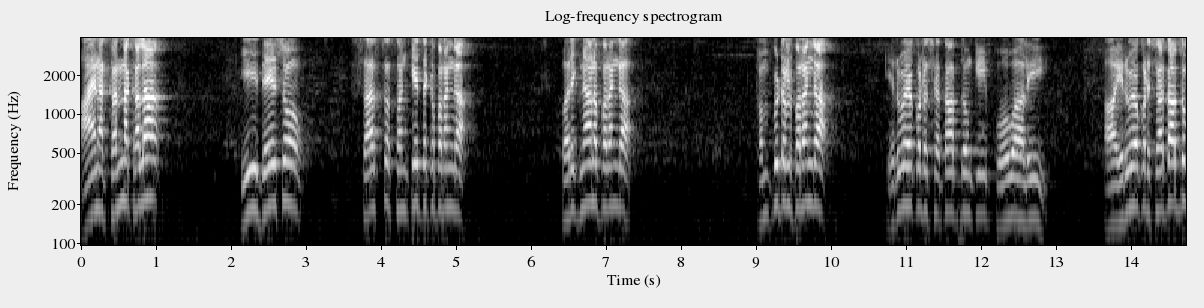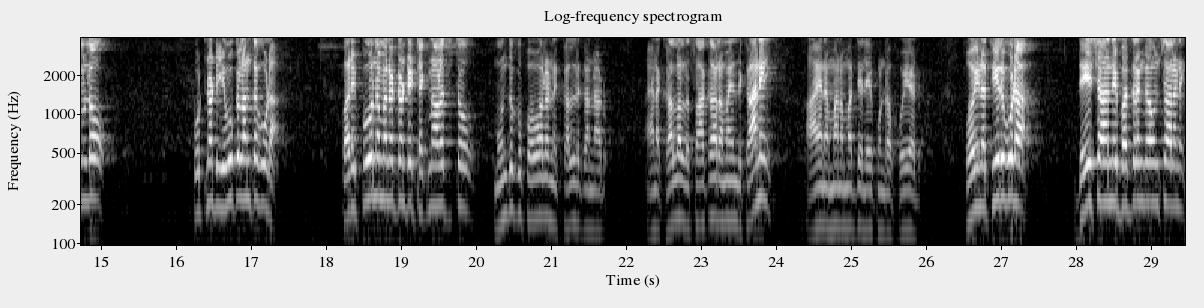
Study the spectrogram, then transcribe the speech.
ఆయన కన్న కళ ఈ దేశం శాస్త్ర సాంకేతిక పరంగా పరిజ్ఞాన పరంగా కంప్యూటర్ల పరంగా ఇరవై ఒకటి శతాబ్దంకి పోవాలి. ఆ ఇరవై ఒకటి శతాబ్దంలో పుట్టినట్టు యువకులంతా కూడా పరిపూర్ణమైనటువంటి టెక్నాలజీతో ముందుకు పోవాలని కళ్ళు కన్నాడు. ఆయన కళ్ళల్లో సాకారమైంది కానీ ఆయన మన మధ్య లేకుండా పోయాడు. పోయిన తీరు కూడా దేశాన్ని భద్రంగా ఉంచాలని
